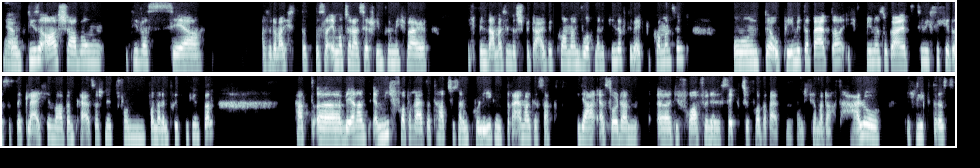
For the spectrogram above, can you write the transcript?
Ja. Und diese Ausschreibung, die war sehr also da war ich, das war emotional sehr schlimm für mich, weil ich bin damals in das Spital gekommen, wo auch meine Kinder auf die Welt gekommen sind. Und der OP-Mitarbeiter, ich bin mir sogar jetzt ziemlich sicher, dass es der gleiche war beim Kaiserschnitt von, von meinem dritten Kind dann, hat, äh, während er mich vorbereitet hat, zu seinem Kollegen dreimal gesagt, ja, er soll dann äh, die Frau für eine Sektion vorbereiten. Und ich habe mir gedacht, hallo, ich lieg das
